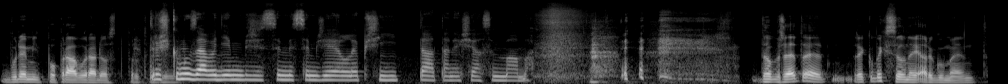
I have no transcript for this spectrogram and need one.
bude mít po právu radost. Protože... Trošku mu závodím, že si myslím, že je lepší táta, než já jsem máma. Dobře, to je, řekl bych, silný argument.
